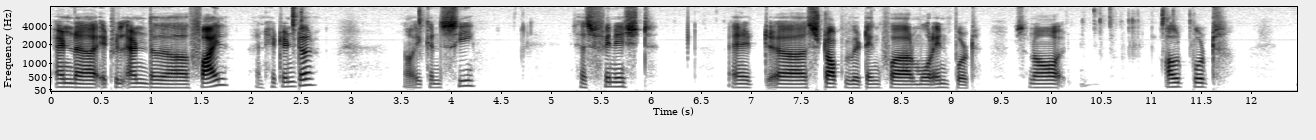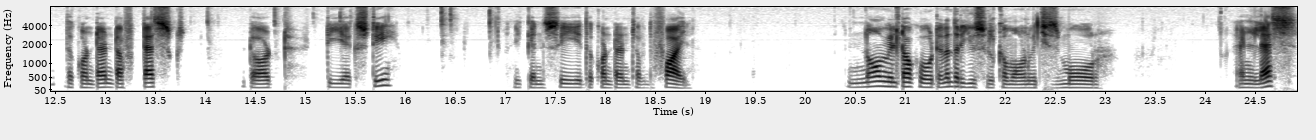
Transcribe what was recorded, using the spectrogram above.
And uh, it will end the file and hit enter. Now you can see it has finished and it uh, stopped waiting for more input. So now output the content of test.txt you can see the contents of the file. Now we'll talk about another useful command which is more and less.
